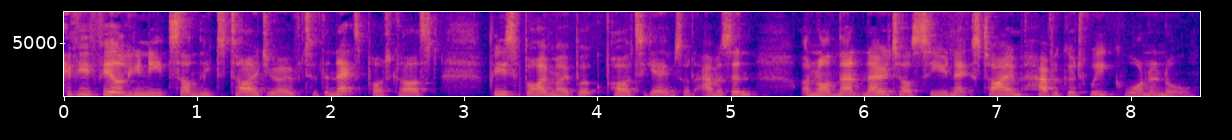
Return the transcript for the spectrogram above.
If you feel you need something to tide you over to the next podcast, please buy my book Party Games on Amazon. And on that note, I'll see you next time. Have a good week, one and all.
